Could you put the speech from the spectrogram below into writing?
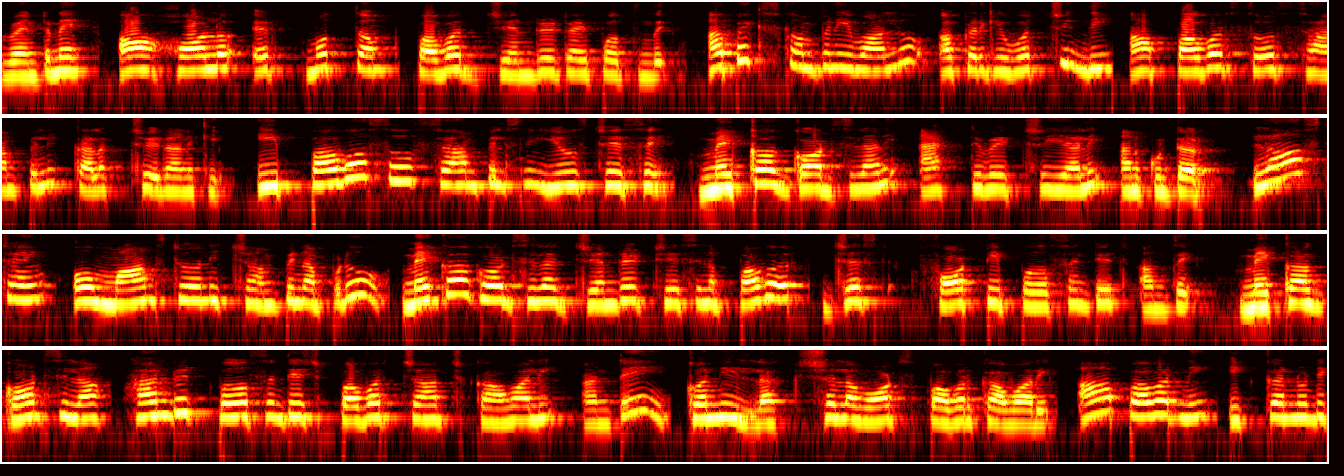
వెంటనే ఆ హాలో ఎర్త్ మొత్తం పవర్ జనరేట్ అయిపోతుంది. అపెక్స్ కంపెనీ వాళ్ళు అక్కడికి వచ్చింది ఆ పవర్ సోర్స్ శాంపిల్ని కలెక్ట్ చేయడానికి. ఈ పవర్ సోర్స్ శాంపిల్స్ని యూజ్ చేసే మెకా గాడ్జిలాని యాక్టివేట్ చేయాలి అనుకుంటారు. లాస్ట్ టైం ఓ మాన్స్టర్ని చంపినప్పుడు మెకా గాడ్జిలా జనరేట్ చేసిన పవర్ జస్ట్ ఫార్టీ పర్సెంటేజ్ అంతే. Mecha Godzilla hundred percentage power charge కావాలి అంటే కొన్ని లక్షల వాట్స్ పవర్ కావాలి. ఆ పవర్ని ఇక్కడ నుండి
